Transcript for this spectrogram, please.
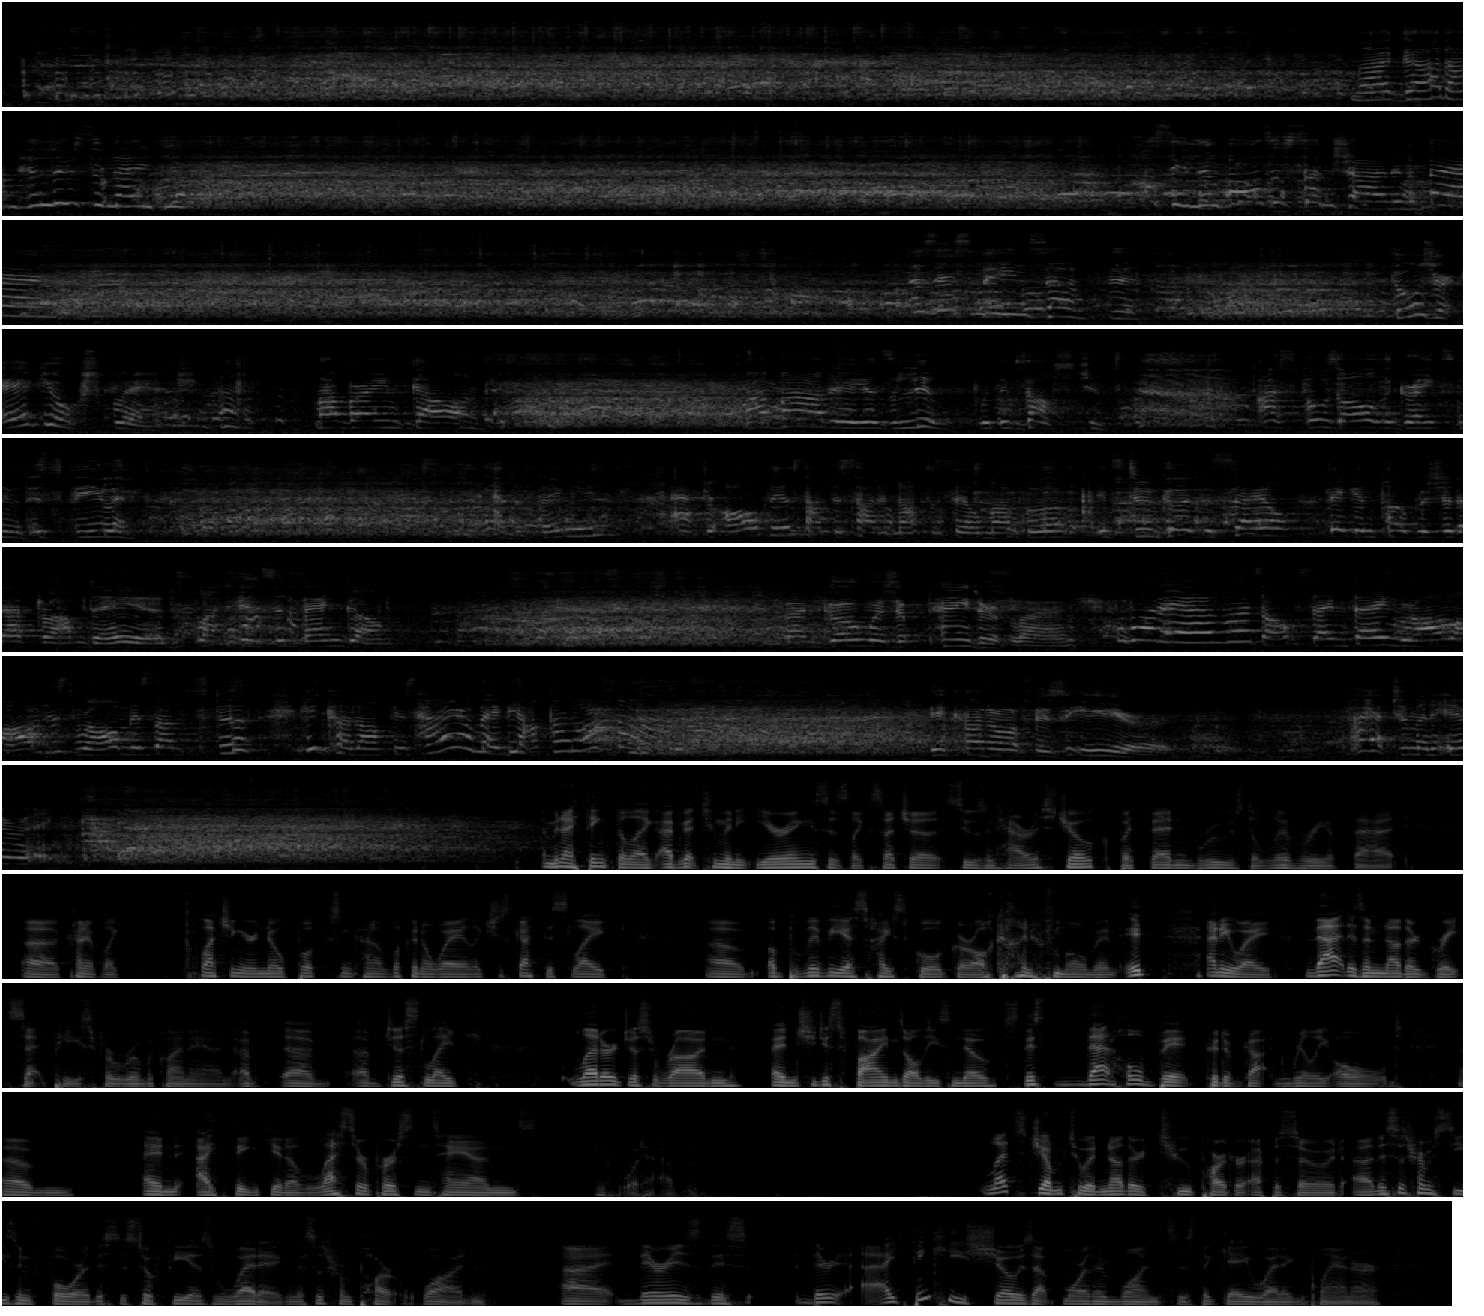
My God, I'm hallucinating. I see little balls of sunshine in a bag. Does this mean something? Those are egg yolks, Blanche. My brain's gone. My body is limp with exhaustion. I suppose all the greats knew this feeling. And the thing is, after all this, I've decided not to sell my book. It's too good to sell. They can publish it after I'm dead, like Vincent van Gogh. Van was a painter, Blanche. Whatever, it's all the same thing. We're all artists, we're all misunderstood. He cut off his hair, maybe I'll cut off mine. He cut off his ear. I have too many earrings. I mean, I think the like I've got too many earrings is like such a Susan Harris joke, but then Rue's delivery of that, uh, kind of like clutching her notebooks and kind of looking away, like she's got this like um, oblivious high school girl kind of moment. It anyway. That is another great set piece for Rue McClanahan of of, of just like let her just run and she just finds all these notes. This that whole bit could have gotten really old, um, and I think in a lesser person's hands it would have. Let's jump to another two-parter episode. Uh, this is from season four. This is Sophia's wedding. This is from part one. Uh, there is this. There, I think he shows up more than once as the gay wedding planner.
